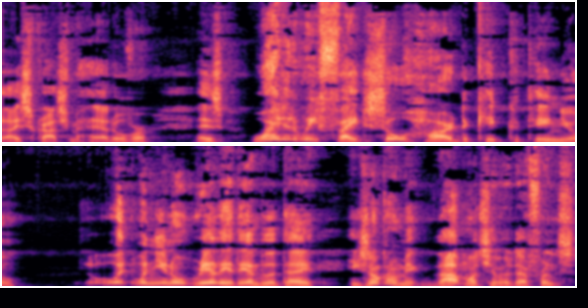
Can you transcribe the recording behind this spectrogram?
I scratch my head over. Is why did we fight so hard to keep Coutinho when, you know really at the end of the day he's not going to make that much of a difference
